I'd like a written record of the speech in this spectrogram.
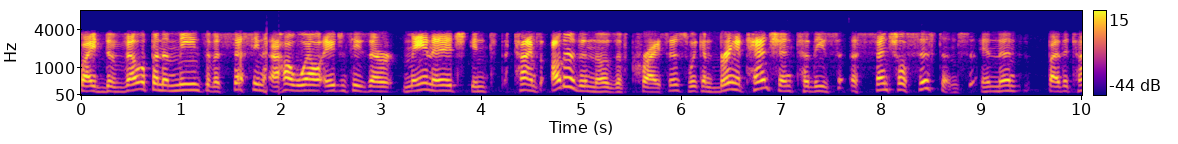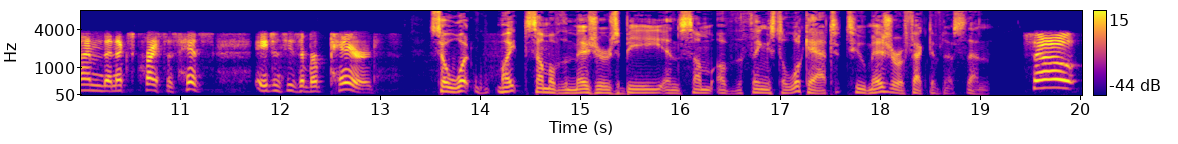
by developing a means of assessing how well agencies are managed in times other than those of crisis, we can bring attention to these essential systems. And then by the time the next crisis hits, agencies are prepared. So, what might some of the measures be and some of the things to look at to measure effectiveness then? So,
